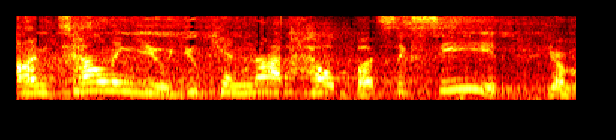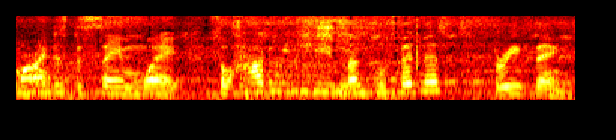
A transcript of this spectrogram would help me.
I'm telling you, you cannot help but succeed. Your mind is the same way. So how do we achieve mental fitness? Three things.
